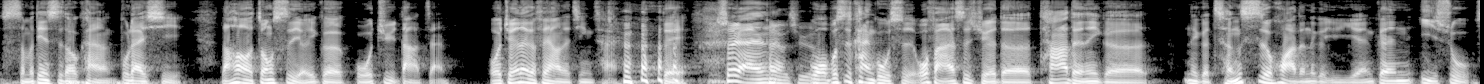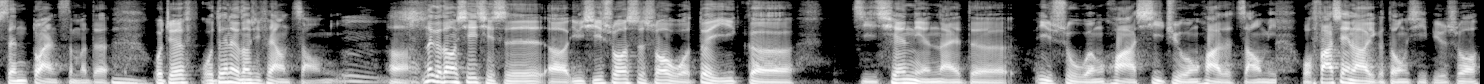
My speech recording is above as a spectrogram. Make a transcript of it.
什么电视都看，布袋戏，然后中视有一个国剧大展，我觉得那个非常的精彩。对，虽然我不是看故事，我反而是觉得他的那个。那个城市化的那个语言跟艺术身段什么的，嗯，我觉得我对那个东西非常着迷。嗯，呃，那个东西其实呃，与其说是说我对一个几千年来的艺术文化、戏剧文化的着迷，我发现了一个东西，比如说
